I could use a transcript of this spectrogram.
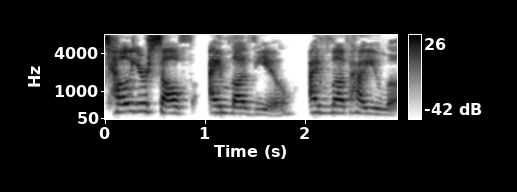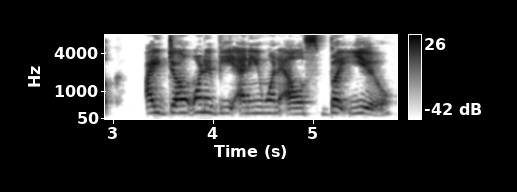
Tell yourself, I love you. I love how you look. I don't want to be anyone else but you.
